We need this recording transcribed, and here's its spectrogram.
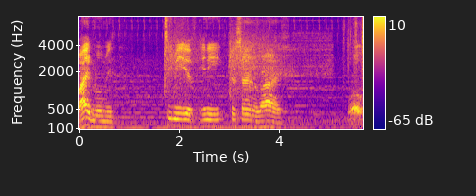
body movement. See me if any concern arise. Whoa.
